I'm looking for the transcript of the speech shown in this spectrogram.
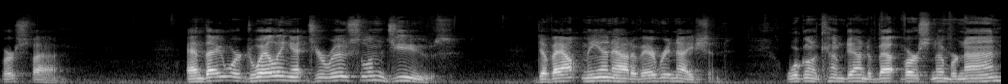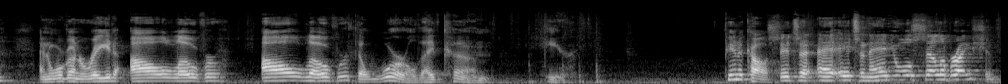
Verse 5. And they were dwelling at Jerusalem Jews, devout men out of every nation. We're going to come down to about verse number 9, and we're going to read all over, all over the world they've come here. Pentecost, it's, a, it's an annual celebration.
